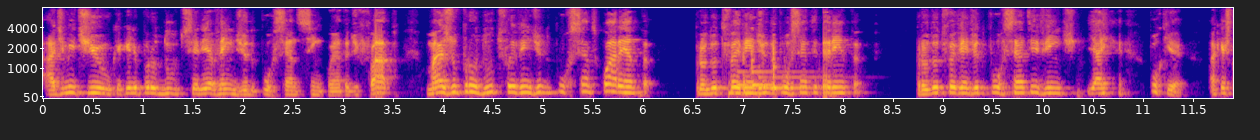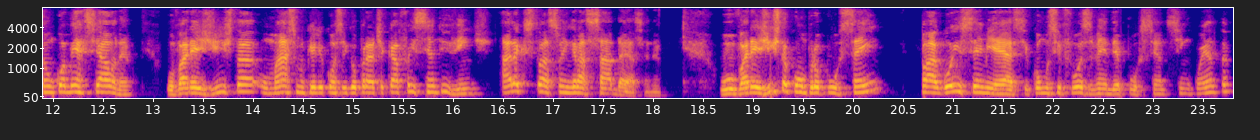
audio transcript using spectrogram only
admitiu que aquele produto seria vendido por 150 de fato, mas o produto foi vendido por 140, o produto foi vendido por 130, o produto foi vendido por 120. E aí, por quê? A questão comercial, né? O varejista, o máximo que ele conseguiu praticar foi 120. Olha que situação engraçada essa, né? O varejista comprou por 100, pagou ICMS como se fosse vender por 150,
